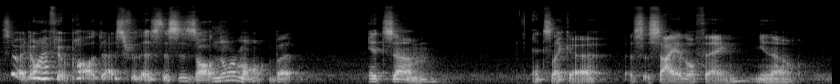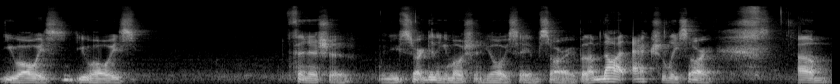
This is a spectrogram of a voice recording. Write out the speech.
so I don't have to apologize for this. This is all normal, but it's um, it's like a, a societal thing. You know, you always you always finish a when you start getting emotional. You always say I'm sorry, but I'm not actually sorry. Um,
